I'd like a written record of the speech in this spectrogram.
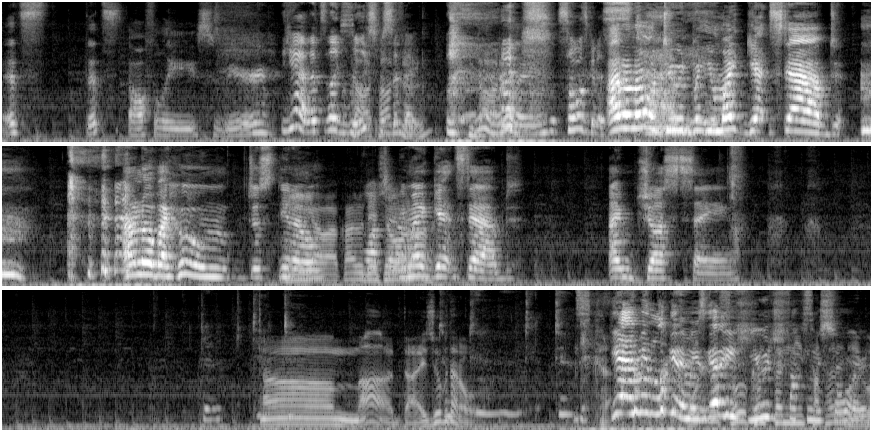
that's that's awfully severe. Yeah, that's like really specific. Someone's gonna. I don't know, dude, you. but you might get stabbed. I don't know by whom. Just you know, you might get stabbed. I'm just saying. Yeah, I mean, look at him. He's got a huge fucking sword.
